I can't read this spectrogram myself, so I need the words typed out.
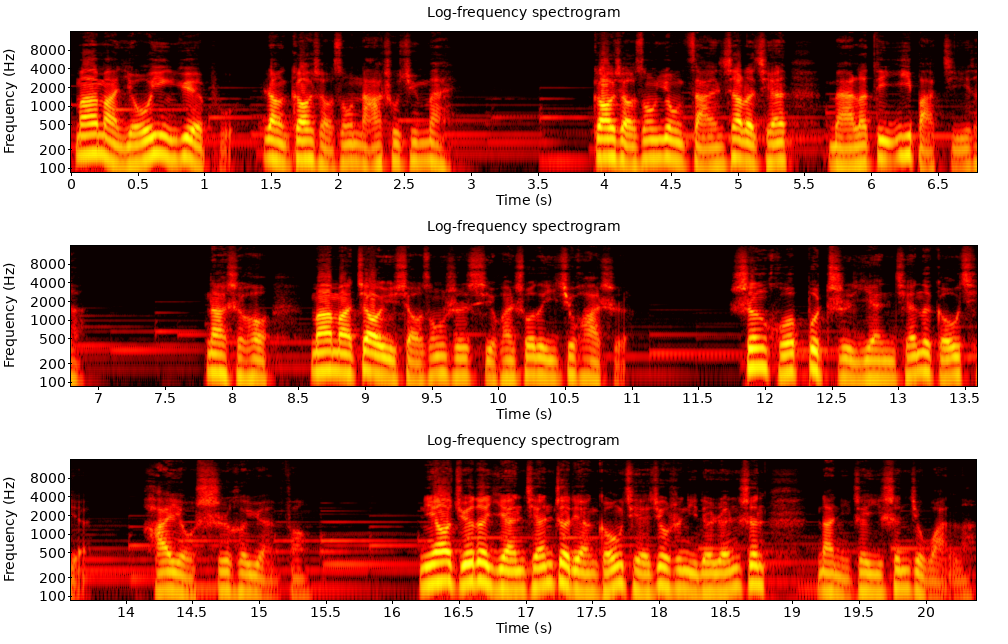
妈妈油印乐谱，让高晓松拿出去卖。高晓松用攒下的钱买了第一把吉他。那时候，妈妈教育小松时喜欢说的一句话是：“生活不止眼前的苟且，还有诗和远方。你要觉得眼前这点苟且就是你的人生，那你这一生就完了。”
